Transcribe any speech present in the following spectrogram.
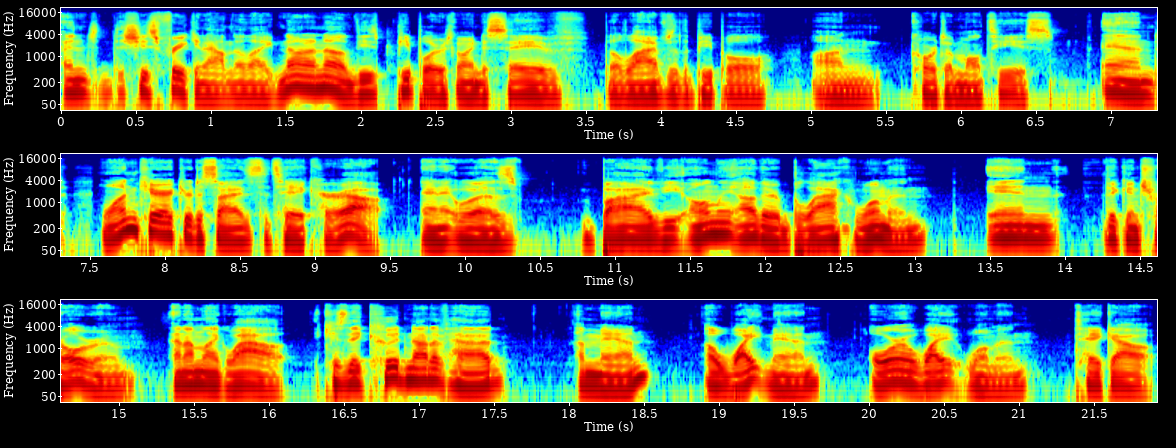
And she's freaking out. And they're like, no, no, no. These people are going to save the lives of the people on Corto Maltese. And one character decides to take her out. And it was by the only other black woman in the control room. And I'm like, wow. Because they could not have had a man, a white man, or a white woman take out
